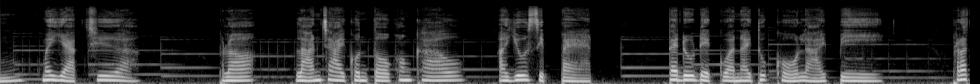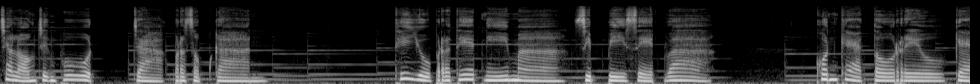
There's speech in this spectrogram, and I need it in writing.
งไม่อยากเชื่อ เพราะหลานชายคนโตของเขาอายุ 18 แต่ดูเด็กกว่านายทุกโขหลายปี พระฉลองจึงพูดจากประสบการณ์ ที่อยู่ประเทศนี้มาสิบปีเศษว่า คนแขกโตเร็ว แก่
